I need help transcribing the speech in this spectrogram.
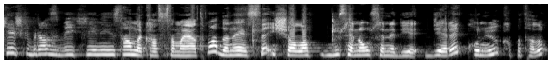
Keşke biraz bir iki yeni insan da katsam hayatıma da neyse inşallah bu sene o sene diye, diyerek konuyu kapatalım.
